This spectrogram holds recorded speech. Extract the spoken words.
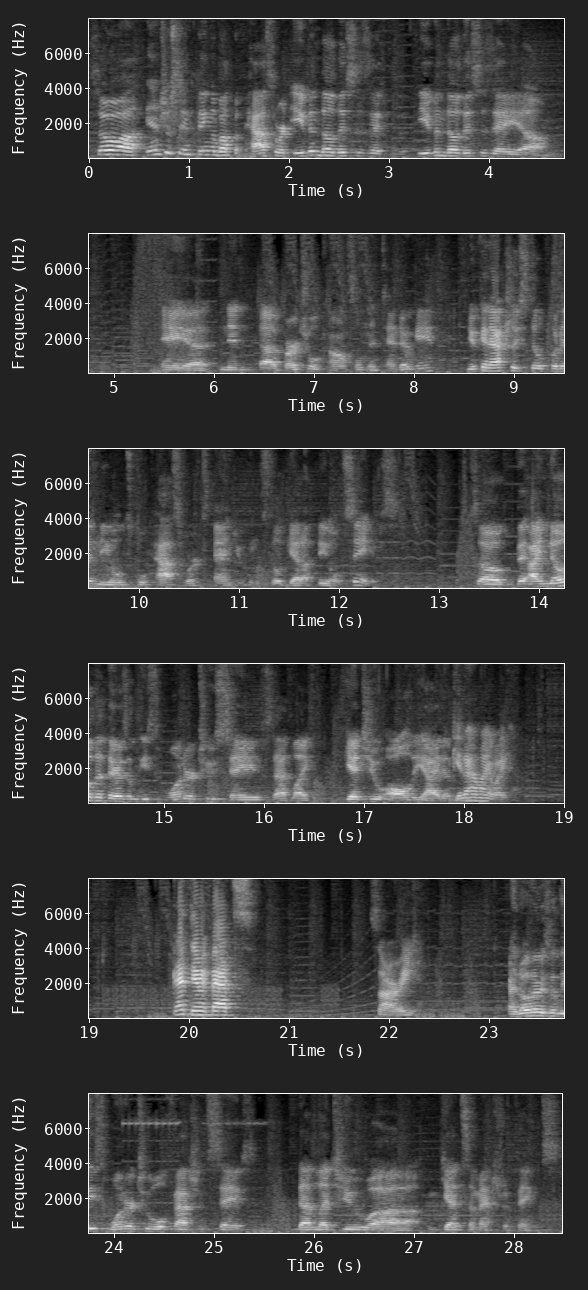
So, uh, interesting thing about the password, even though this is a, even though this is a um, a nin, uh, virtual console Nintendo game, you can actually still put in the old school passwords, and you can still get up the old saves. So the, I know that there's at least one or two saves that like get you all the items. Get out of my way. God damn it, bats! Sorry. I know there's at least one or two old-fashioned saves that let you uh, get some extra things.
